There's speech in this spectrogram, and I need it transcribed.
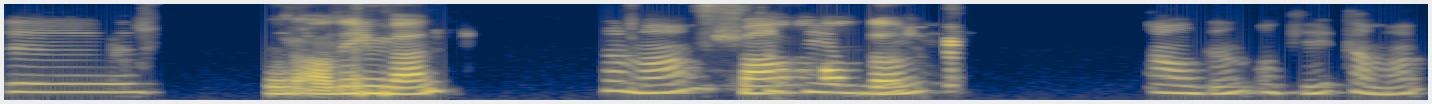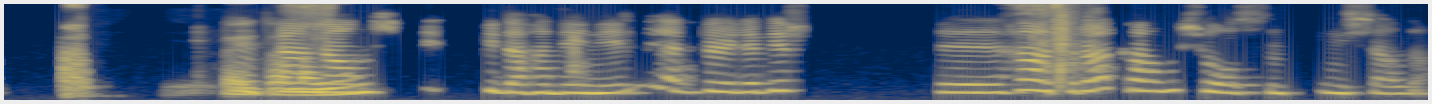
eee, Dur alayım ben. tamam. Şu an Çok iyi olur. aldım. Aldın. Okey. Tamam. Da Ben de alayım. almıştım. Bir, bir daha deneyelim. Yani böyle bir eee, hatıra kalmış olsun inşallah.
